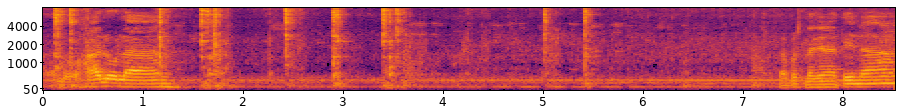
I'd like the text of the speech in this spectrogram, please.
Halo-halo lang. Tapos lagyan natin ng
